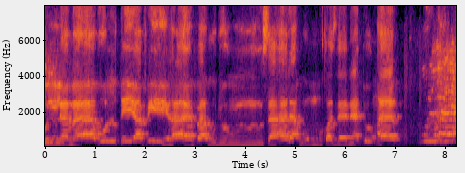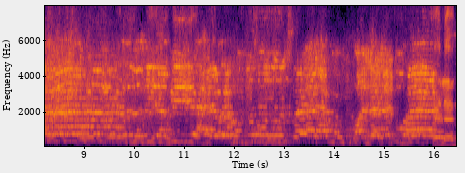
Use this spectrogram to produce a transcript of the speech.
كلما ألقي فيها فوج سألهم خزنتها. ألم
